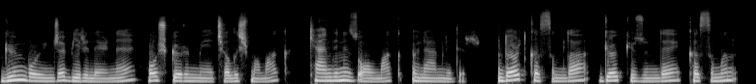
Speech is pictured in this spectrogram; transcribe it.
Gün boyunca birilerine hoş görünmeye çalışmamak, kendiniz olmak önemlidir. 4 Kasım'da gökyüzünde Kasım'ın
